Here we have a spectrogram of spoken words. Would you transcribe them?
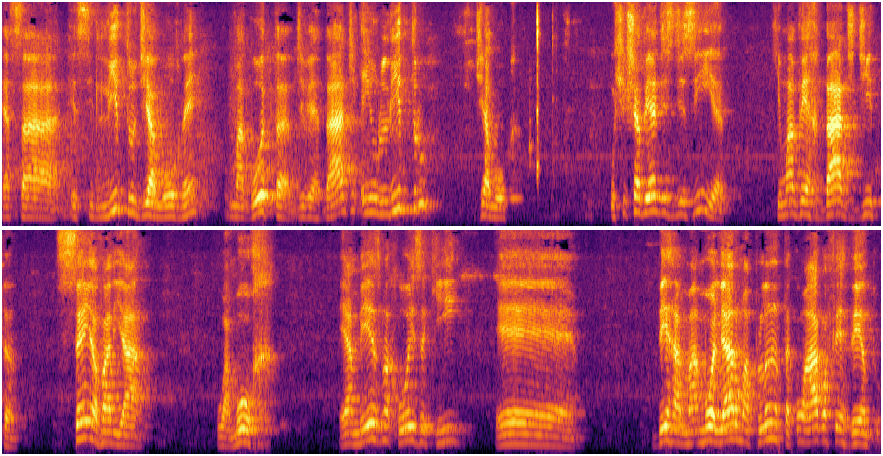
essa esse litro de amor, né? Uma gota de verdade em um litro de amor. O Chico Xavier dizia que uma verdade dita sem avaliar o amor, é a mesma coisa que é, derramar, molhar uma planta com água fervendo.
